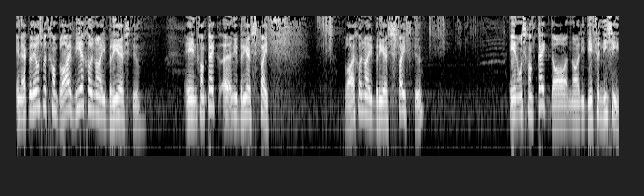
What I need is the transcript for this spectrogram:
En ek wil ons met gaan blaai weer gauw na Hebreërs toe. En gaan kyk uh, in Hebreërs 5. Blaai gauw na Hebreërs 5 toe. En ons gaan kyk daar na die definitie.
